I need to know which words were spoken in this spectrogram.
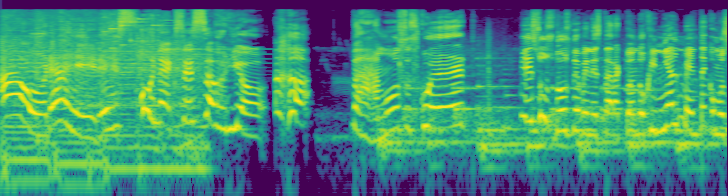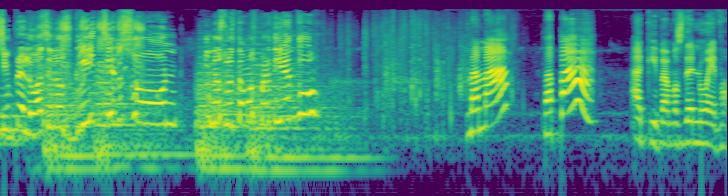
Ahora eres un accesorio. ¡Vamos, Squirt! Esos dos deben estar actuando genialmente como siempre lo hacen los Gritcherson. Y nos lo estamos perdiendo. ¿Mamá? ¿Papá? Aquí vamos de nuevo.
